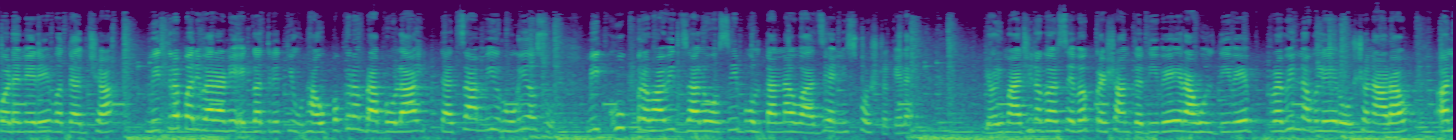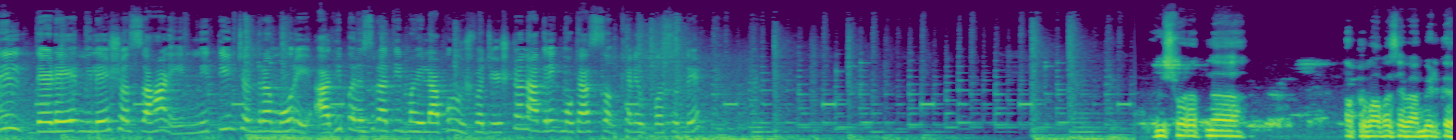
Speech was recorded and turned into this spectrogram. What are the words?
वडनेरे व त्यांच्या मित्रपरिवाराने एकत्रित येऊन हा उपक्रम राबवला. त्याचा आम्ही ऋणी असून मी खूप प्रभावित झालो असेही बोलताना वाजे यांनी स्पष्ट केलंय. यावेळी माजी नगरसेवक प्रशांत दिवे राहुल दिवे प्रवीण नवले रोशन आढाव अनिल देडे निलेश सहाणे नितीन चंद्र मोरे आदी परिसरातील महिला पुरुष व ज्येष्ठ नागरिक मोठ्या संख्येने उपस्थित होते. विश्वरत्न डॉक्टर बाबासाहेब आंबेडकर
